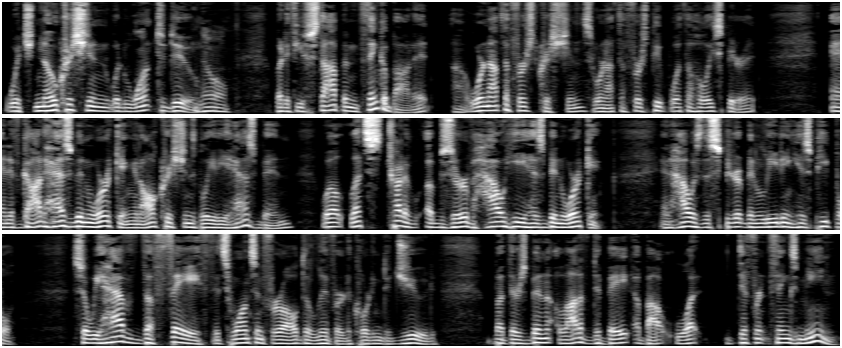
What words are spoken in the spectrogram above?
which no Christian would want to do. No. But if you stop and think about it, uh, we're not the first Christians. We're not the first people with the Holy Spirit. And if God has been working, and all Christians believe he has been, well, let's try to observe how he has been working and how has the Spirit been leading his people. So we have the faith that's once and for all delivered according to Jude, but there's been a lot of debate about what different things mean.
